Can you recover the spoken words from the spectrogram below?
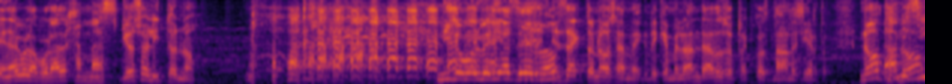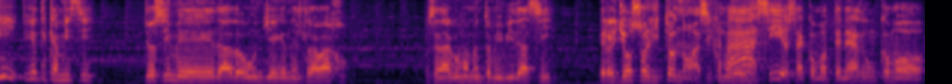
en algo laboral jamás. yo solito no. Ni lo volvería a hacer, ¿no? Exacto, no, o sea, me- de que me lo han dado es otra cosa. No, no es cierto. No, pues a mí no. sí, fíjate que a mí sí. Yo sí me he dado un llegue en el trabajo. O sea, en algún momento de mi vida sí. Pero yo solito no, así como Ah, de... sí, o sea, como tener algún como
